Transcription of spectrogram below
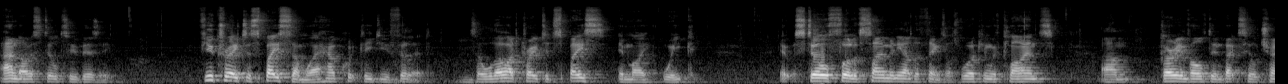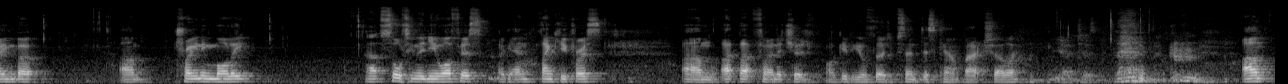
And I was still too busy. If you create a space somewhere, how quickly do you fill it? So, although I'd created space in my week, it was still full of so many other things. I was working with clients, um, very involved in Bexhill Chamber, um, training Molly, uh, sorting the new office. Again, thank you, Chris. Um, at that furniture, I'll give you your 30% discount back, shall I? Yeah, just. um,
